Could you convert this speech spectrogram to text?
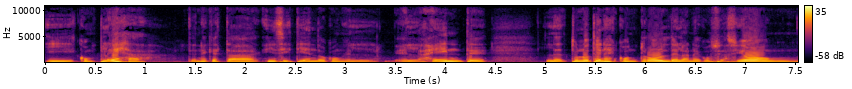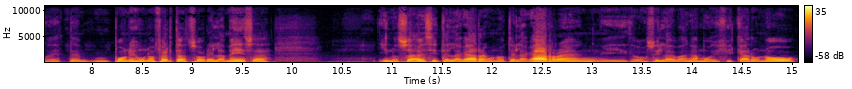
y compleja. Tienes que estar insistiendo con el, el agente tú no tienes control de la negociación, este, pones una oferta sobre la mesa y no sabes si te la agarran o no te la agarran, y, o si la van a modificar o no.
